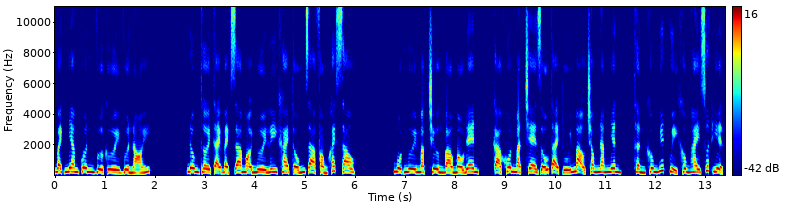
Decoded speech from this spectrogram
Bạch Nham quân vừa cười vừa nói. Đồng thời tại Bạch gia mọi người ly khai Tống ra phòng khách sau. Một người mặc trường bào màu đen, cả khuôn mặt che giấu tại túi mạo trong nam nhân, thần không biết quỷ không hay xuất hiện.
